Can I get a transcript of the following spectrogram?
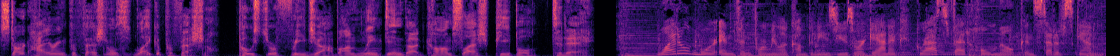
Start hiring professionals like a professional. Post your free job on linkedin.com slash people today. Why don't more infant formula companies use organic, grass-fed whole milk instead of skim?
